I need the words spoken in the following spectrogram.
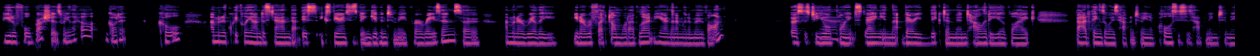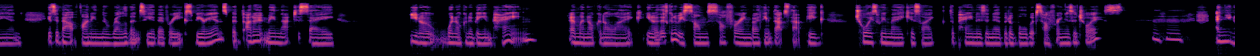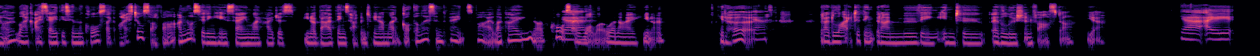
beautiful brushes where you're like, oh, got it. Cool. I'm going to quickly understand that this experience is being given to me for a reason. So I'm going to really, you know, reflect on what I've learned here and then I'm going to move on versus to yeah. your point, staying in that very victim mentality of like, bad things always happen to me. And of course, this is happening to me. And it's about finding the relevancy of every experience. But I don't mean that to say, you know, we're not going to be in pain and we're not going to like, you know, there's going to be some suffering. But I think that's that big choice we make is like the pain is inevitable, but suffering is a choice. Mm-hmm. And, you know, like I say this in the course, like I still suffer. I'm not sitting here saying, like, I just, you know, bad things happen to me. And I'm like, got the lesson. Thanks. Bye. Like, I, you know, of course yeah. I wallow and I, you know, it hurts. Yeah. But I'd like to think that I'm moving into evolution faster. Yeah. Yeah. I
